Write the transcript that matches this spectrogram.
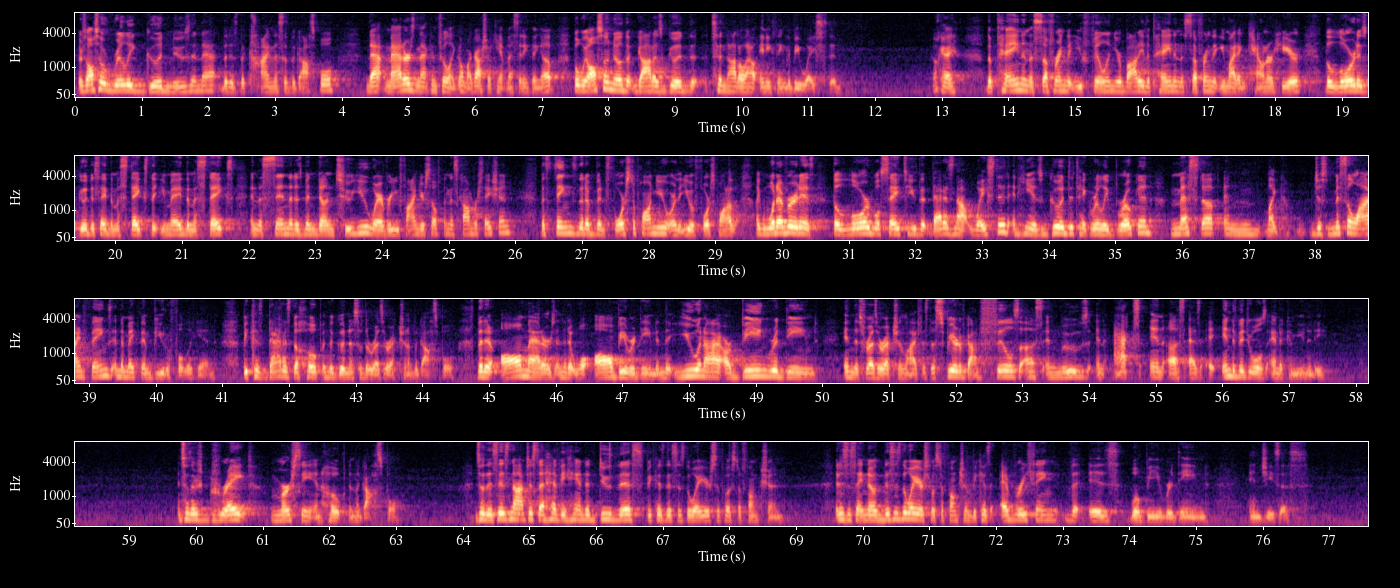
There's also really good news in that that is the kindness of the gospel. That matters and that can feel like, oh my gosh, I can't mess anything up. But we also know that God is good to not allow anything to be wasted. Okay? The pain and the suffering that you feel in your body, the pain and the suffering that you might encounter here, the Lord is good to say the mistakes that you made, the mistakes and the sin that has been done to you wherever you find yourself in this conversation, the things that have been forced upon you or that you have forced upon others, like whatever it is, the Lord will say to you that that is not wasted and He is good to take really broken, messed up, and like just misaligned things and to make them beautiful again because that is the hope and the goodness of the resurrection of the gospel. That it all matters and that it will all be redeemed, and that you and I are being redeemed in this resurrection life as the Spirit of God fills us and moves and acts in us as individuals and a community. And so there's great mercy and hope in the gospel. And so this is not just a heavy handed do this because this is the way you're supposed to function. It is to say, no, this is the way you're supposed to function because everything that is will be redeemed in Jesus.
